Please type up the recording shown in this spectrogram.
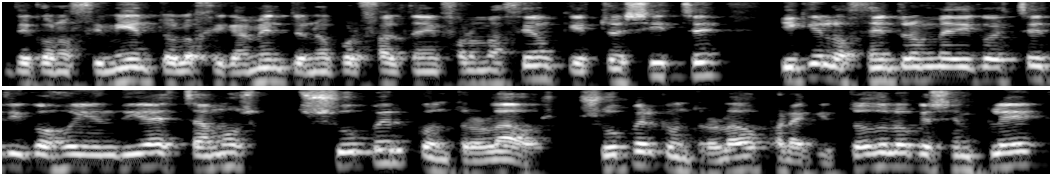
de conocimiento, lógicamente, no por falta de información, que esto existe y que los centros médicos estéticos hoy en día estamos súper controlados, súper controlados para que todo lo que se emplee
